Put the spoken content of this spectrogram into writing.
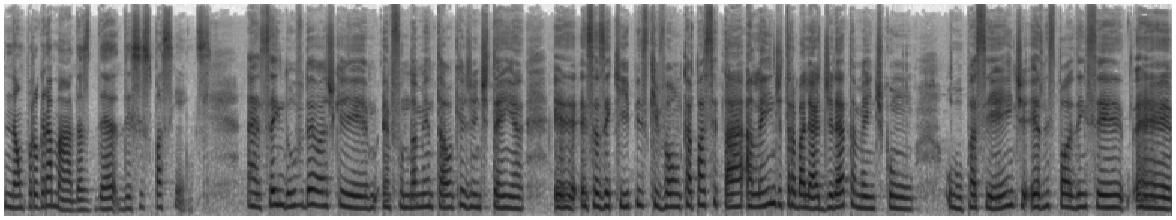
não programadas de, desses pacientes. É, sem dúvida, eu acho que é fundamental que a gente tenha é, essas equipes que vão capacitar, além de trabalhar diretamente com o paciente, eles podem ser é,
